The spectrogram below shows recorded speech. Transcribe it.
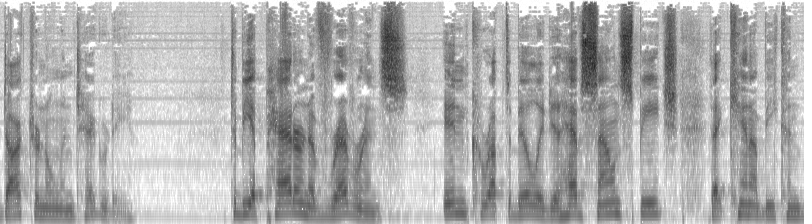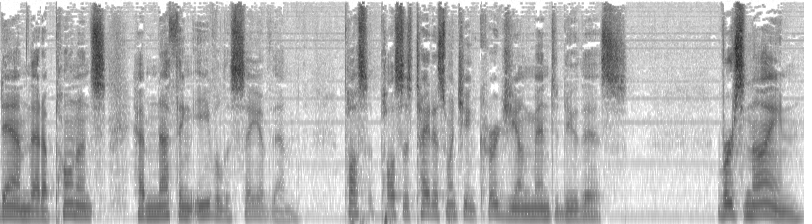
doctrinal integrity, to be a pattern of reverence, incorruptibility, to have sound speech that cannot be condemned, that opponents have nothing evil to say of them. Paul, Paul says, Titus, why don't you encourage young men to do this? Verse 9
